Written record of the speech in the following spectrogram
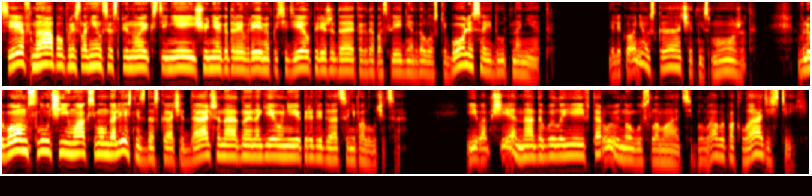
Сев на пол, прислонился спиной к стене и еще некоторое время посидел, пережидая, когда последние отголоски боли сойдут на нет. Далеко не ускачет, не сможет. В любом случае максимум до лестниц доскачет, дальше на одной ноге у нее передвигаться не получится. И вообще, надо было ей вторую ногу сломать, была бы покладистей.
